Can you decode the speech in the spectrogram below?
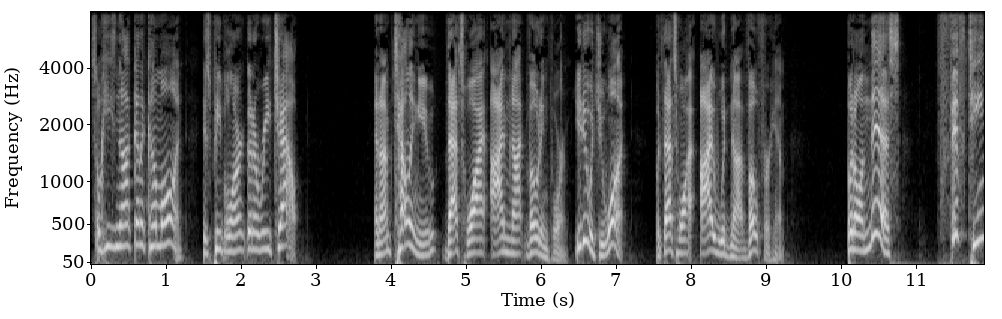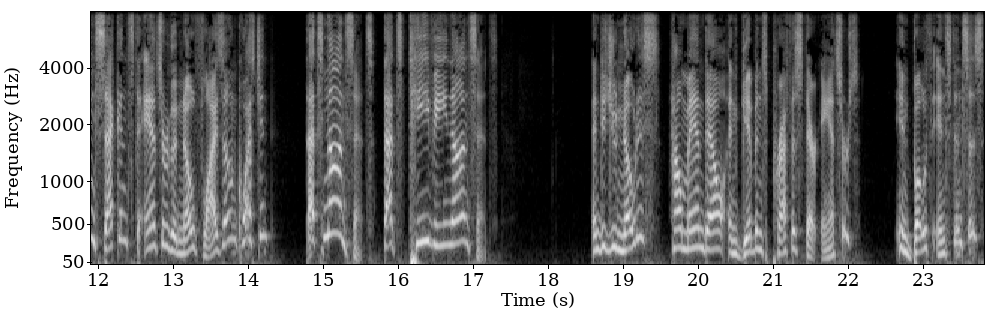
So he's not going to come on. His people aren't going to reach out. And I'm telling you, that's why I'm not voting for him. You do what you want, but that's why I would not vote for him. But on this, 15 seconds to answer the no fly zone question? That's nonsense. That's TV nonsense. And did you notice how Mandel and Gibbons prefaced their answers in both instances?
